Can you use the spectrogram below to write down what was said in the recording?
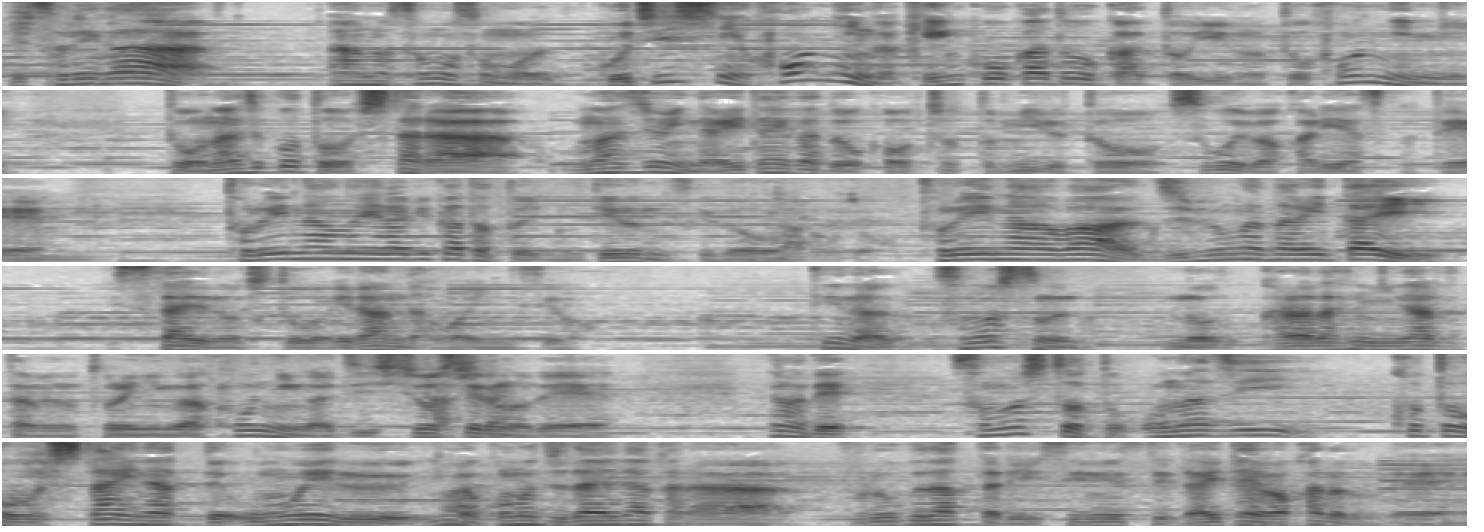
あでそれがあのそもそもご自身本人が健康かどうかというのと本人にと同じことをしたら同じようになりたいかどうかをちょっと見るとすごい分かりやすくて、トレーナーの選び方と似てるんですけど。トレーナーは自分がなりたいスタイルの人を選んだ方がいいんですよっていうのはその人の体になるためのトレーニングは本人が実証してるのでなのでその人と同じことをしたいなって思えるはい。今この時代だから、ブログだったり SNS で大体わかるので、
